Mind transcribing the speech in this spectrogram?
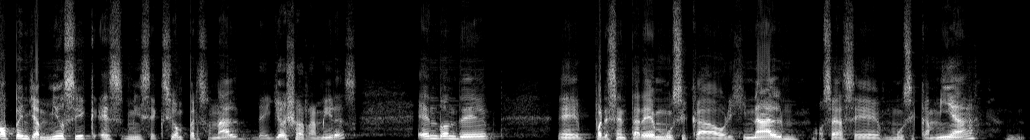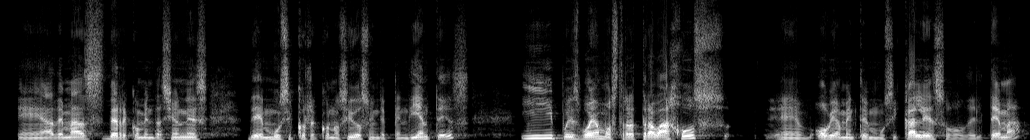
Open Jam Music es mi sección personal de Joshua Ramírez, en donde eh, presentaré música original, o sea, sé música mía, eh, además de recomendaciones de músicos reconocidos o independientes, y pues voy a mostrar trabajos, eh, obviamente musicales o del tema,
